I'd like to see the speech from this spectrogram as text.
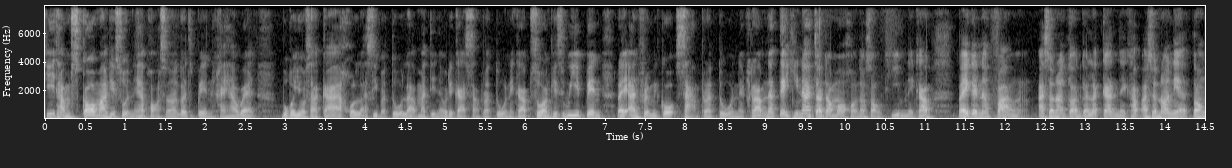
ที่ทำสกอร์มากที่สุดนะครับของอาร์เซนอลก็จะเป็นไคฮาวเวต บุกโยซาก้าคนละ4ประตู และมาตินอเดกา3ประตูนะครับ ส่วนพิสวีเป็นไรอันเฟรมิโก3ประตูนะครับ นักเตะที่น่าจับตามองของทั้งสองทีมนะครับ ไปกันทางฝั่งอาร์เซนอลก่อนกันละกันนะครับ อาร์เซนอลเนี่ยต้อง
